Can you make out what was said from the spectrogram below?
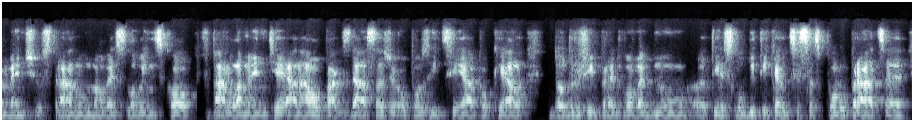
menšiu stranu Nové Slovinsko v parlamente a naopak zdá sa, že opozícia, pokiaľ dodrží predvolebnú e, tie sluby týkajúce sa spolupráce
